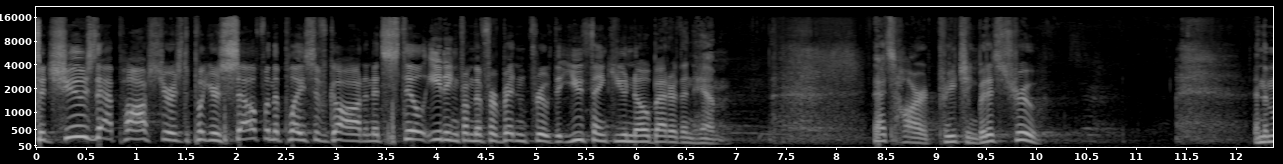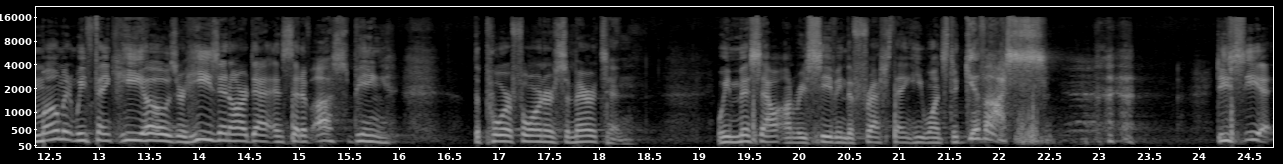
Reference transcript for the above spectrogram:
To choose that posture is to put yourself in the place of God, and it's still eating from the forbidden fruit that you think you know better than Him. That's hard preaching, but it's true. And the moment we think He owes or He's in our debt, instead of us being the poor foreigner Samaritan, we miss out on receiving the fresh thing He wants to give us. Do you see it?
